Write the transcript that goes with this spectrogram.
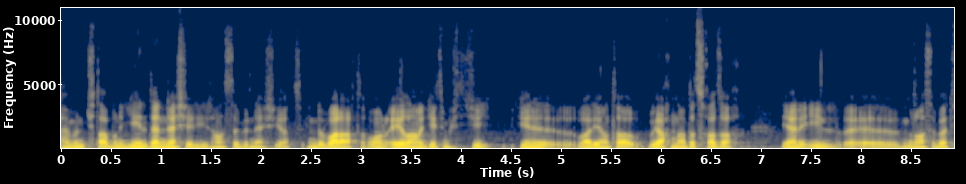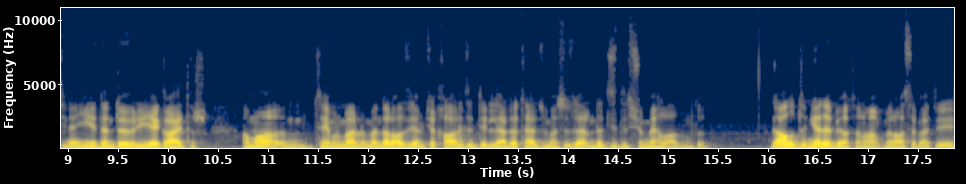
həmin kitabını yenidən nəşr edir hansısa bir nəşriyyat. İndi var artıq. Onun elanı getmişdi ki, yeni varianta bu yaxınlarda çıxacaq. Yəni il e, münasibəti ilə yenidən dövriyyəyə qayıdır. Amma Teymur müəllim mən də razıyam ki, xarici dillərdə tərcüməsi üzərində ciddi düşünmək lazımdır. Qaldı dünya ədəbiyyatına münasibəti.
